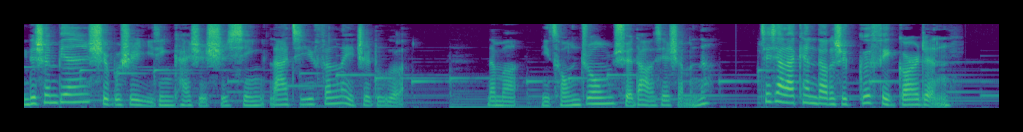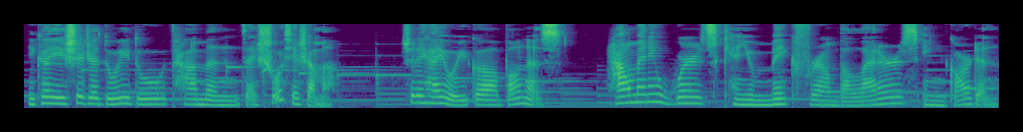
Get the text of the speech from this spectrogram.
你的身边是不是已经开始实行垃圾分类制度了？ 那么你从中学到了些什么呢？接下来看到的是 Goofy Garden，你可以试着读一读他们在说些什么。这里还有一个 bonus，How many words can you make from the letters in garden？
